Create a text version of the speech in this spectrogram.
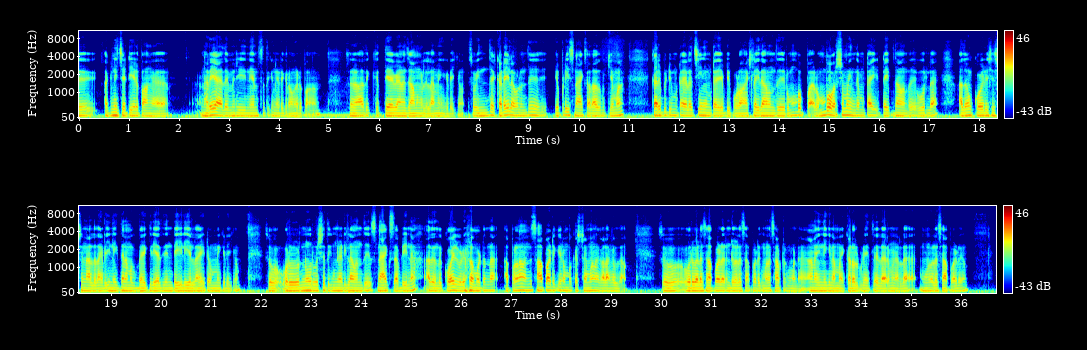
அக்னி சட்டி எடுப்பாங்க. நிறைய அதேமாரி நேம்சத்துக்குன்னு எடுக்கிறவங்க எடுப்பாங்க. ஸோ அதுக்கு தேவையான ஜாமங்கள் எல்லாமே கிடைக்கும். ஸோ இந்த கடையில் வந்து எப்படி ஸ்நாக்ஸ் அதாவது முக்கியமாக கருப்பிட்டி மிட்டாயில் சீனி மிட்டாய் எப்படி போடுவோம் ஆக்சுவலாக இதான் வந்து ரொம்ப ப- ரொம்ப வருஷமாக இந்த மிட்டாய் டைப் தான் வந்து ஊரில். அதுவும் கோயில் விசேஷம் நாளில் தான் கிடைக்கும் இன்றைக்கி தான் நமக்கு பேக்கரி அது டெய்லி எல்லா ஐட்டமுமே கிடைக்கும். ஸோ ஒரு நூறு வருஷத்துக்கு முன்னாடிலாம் வந்து ஸ்நாக்ஸ் அப்படின்னா அது அந்த கோயில் விடையோட மட்டும்தான். அப்போல்லாம் வந்து சாப்பாட்டுக்கே ரொம்ப கஷ்டமான காலங்கள் தான். ஸோ ஒரு வேளை சாப்பாடு ரெண்டு வேளை சாப்பாடுக்கு மேலே சாப்பிட்ருக்க மாட்டாங்க ஆனால் இன்றைக்கி நம்ம கடவுள் புண்ணியத்தில் எல்லாருமே நல்லா மூணு வேளை சாப்பாடு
